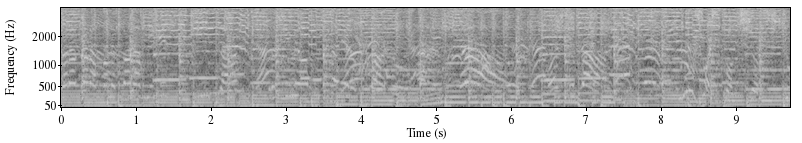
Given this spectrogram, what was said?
Zaraz, zaraz, ale pana w niebieskich pisach prosimy o opuszczenie rozkładu. Tak, właśnie tak. Ruszaj stąd, sierszczuku!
